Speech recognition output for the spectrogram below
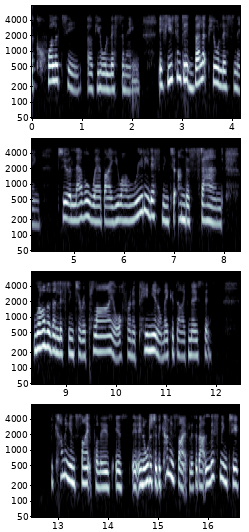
the quality of your listening. If you can develop your listening to a level whereby you are really listening to understand rather than listening to reply or offer an opinion or make a diagnosis, becoming insightful is, is in order to become insightful, it's about listening to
